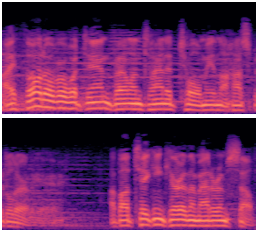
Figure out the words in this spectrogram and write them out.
I thought over what Dan Valentine had told me in the hospital earlier about taking care of the matter himself.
